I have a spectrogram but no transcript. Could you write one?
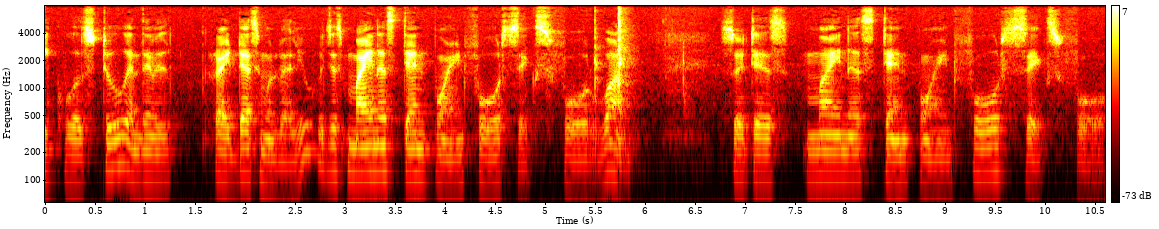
equals to and then we'll write decimal value which is minus 10.4641 so it is minus 10.4641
